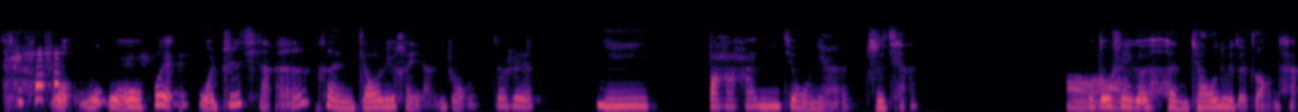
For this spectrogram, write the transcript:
我我我我会，我之前很焦虑很严重，就是一八一九年之前，我都是一哦，个很焦虑的状态，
